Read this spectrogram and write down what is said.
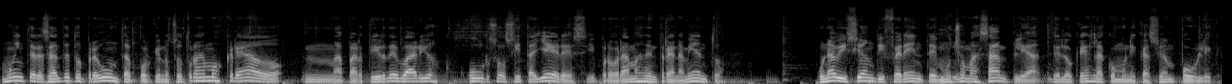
Muy interesante tu pregunta porque nosotros hemos creado mm, a partir de varios cursos y talleres y programas de entrenamiento una visión diferente, mucho más amplia de lo que es la comunicación pública.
